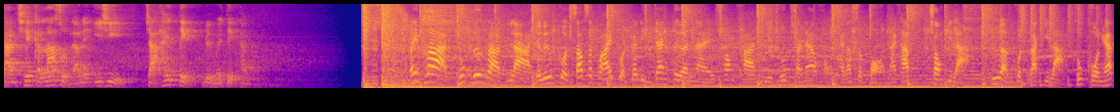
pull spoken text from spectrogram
การเช็คกันล่าสุดแล้วเนี่ยอีชีจะให้ติดหรือไม่ติดครับ ไม่พลาดทุกเรื่องราวกีฬา อย่าลืมกด Subscribe กดกระดิ่งแจ้งเตือนในช่องทาง YouTube Channel ของไทยรัฐสปอร์ตนะครับ ช่องกีฬาเพื่อคนรักกีฬาทุกคนครับ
